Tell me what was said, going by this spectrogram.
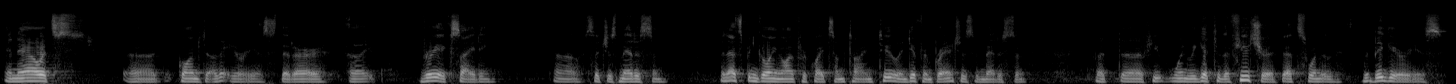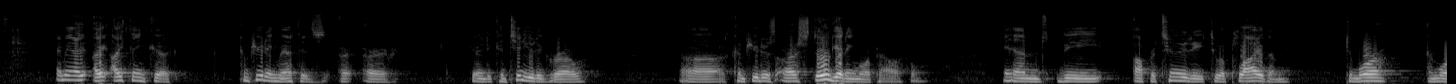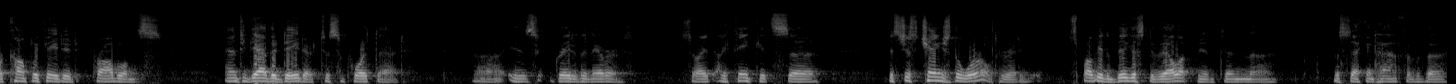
And now it's uh, gone to other areas that are uh, very exciting, uh, such as medicine. And that's been going on for quite some time too in different branches of medicine. But uh, if you, when we get to the future, that's one of the big areas. I mean, I, I, think uh, computing methods are, are, going to continue to grow. Uh, computers are still getting more powerful. And the opportunity to apply them to more and more complicated problems and to gather data to support that uh, is greater than ever. So I, I think it's, uh, it's just changed the world already. It's probably the biggest development in uh, the second half of the,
